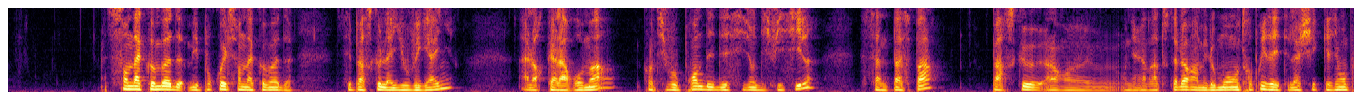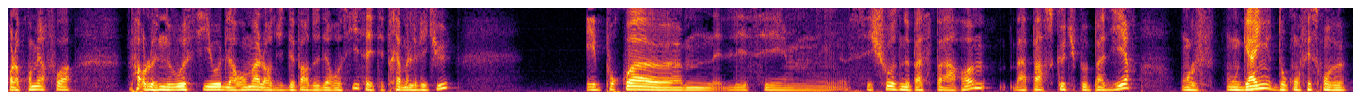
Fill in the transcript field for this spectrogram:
s'en accommodent, mais pourquoi ils s'en accommodent? C'est parce que la Juve gagne, alors qu'à la Roma, quand il faut prendre des décisions difficiles, ça ne passe pas, parce que, alors euh, on y reviendra tout à l'heure, hein, mais le mot entreprise a été lâché quasiment pour la première fois par le nouveau CEO de la Roma lors du départ de De Rossi, ça a été très mal vécu. Et pourquoi euh, les, ces, ces choses ne passent pas à Rome? Bah parce que tu peux pas dire on, on gagne donc on fait ce qu'on veut.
